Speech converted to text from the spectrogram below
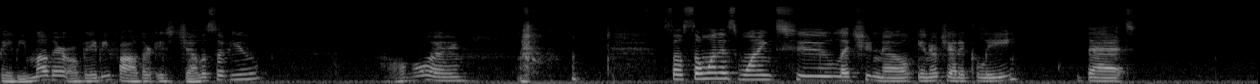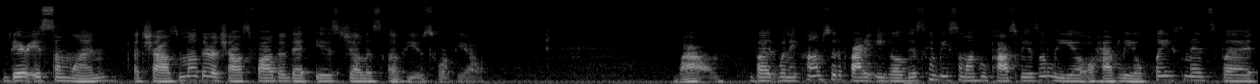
baby mother or baby father is jealous of you. Oh boy. so someone is wanting to let you know energetically that there is someone, a child's mother, a child's father, that is jealous of you, Scorpio. Wow. But when it comes to the pride and ego, this can be someone who possibly is a Leo or have Leo placements, but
